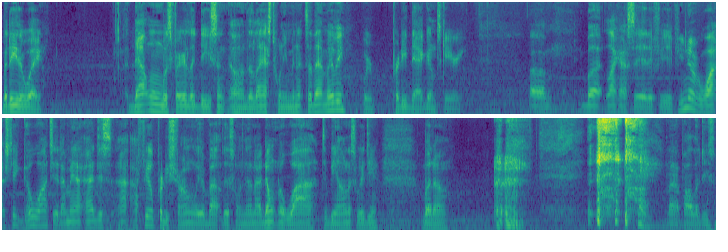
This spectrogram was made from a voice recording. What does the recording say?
but either way, that one was fairly decent. Uh, the last 20 minutes of that movie were pretty daggum scary. Um, but like I said, if if you never watched it, go watch it. I mean, I, I just I, I, feel pretty strongly about this one, and I don't know why, to be honest with you. But uh, my apologies.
